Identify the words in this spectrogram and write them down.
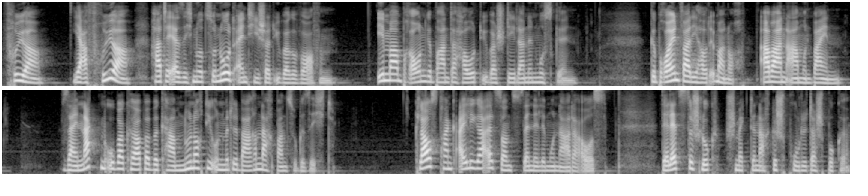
Früher, ja früher, hatte er sich nur zur Not ein T-Shirt übergeworfen. Immer braungebrannte Haut über stählernen Muskeln. Gebräunt war die Haut immer noch, aber an Arm und Beinen. Sein nackten Oberkörper bekam nur noch die unmittelbaren Nachbarn zu Gesicht. Klaus trank eiliger als sonst seine Limonade aus. Der letzte Schluck schmeckte nach gesprudelter Spucke.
